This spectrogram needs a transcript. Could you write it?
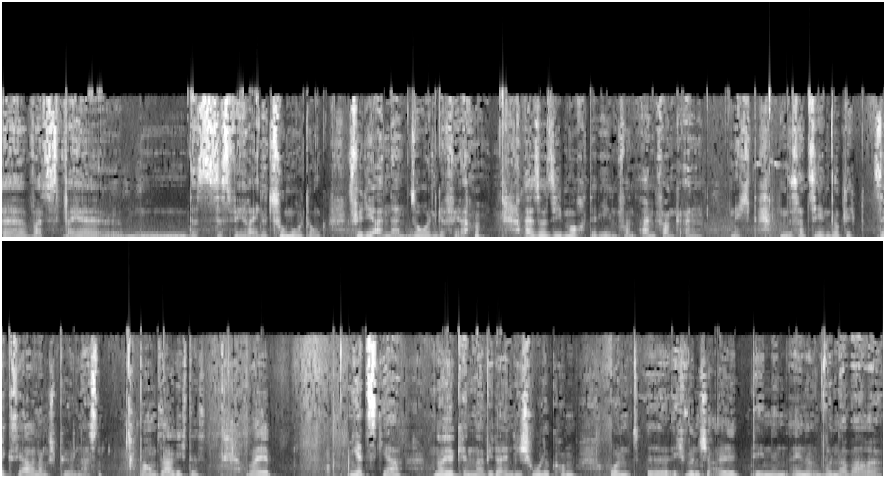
äh, was, weil äh, das, das wäre eine Zumutung für die anderen, so ungefähr. Also sie mochte ihn von Anfang an nicht. Und das hat sie ihn wirklich sechs Jahre lang spüren lassen. Warum sage ich das? Weil jetzt ja neue Kinder wieder in die Schule kommen und äh, ich wünsche all denen eine wunderbare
